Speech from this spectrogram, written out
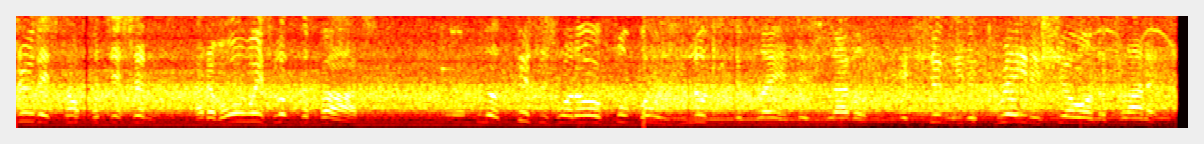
through this competition and have always looked the part. Look, this is what all football is looking to play at this level. It's simply the greatest show on the planet.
